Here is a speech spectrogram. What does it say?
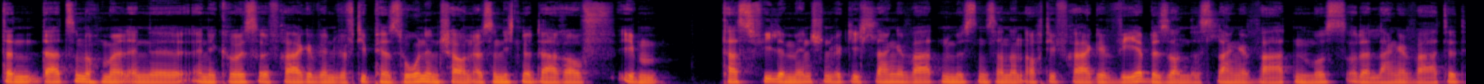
dann dazu nochmal eine, eine größere Frage, wenn wir auf die Personen schauen, also nicht nur darauf eben, dass viele Menschen wirklich lange warten müssen, sondern auch die Frage, wer besonders lange warten muss oder lange wartet.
